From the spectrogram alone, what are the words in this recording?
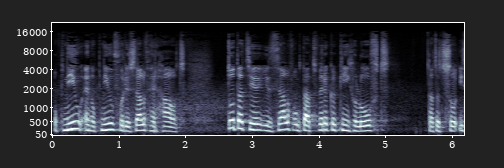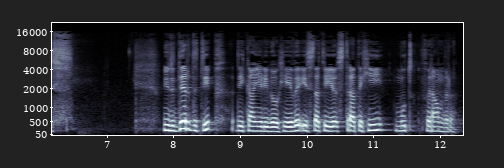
opnieuw en opnieuw voor jezelf herhaalt. Totdat je jezelf ook daadwerkelijk in gelooft dat het zo is. Nu, de derde tip die ik aan jullie wil geven, is dat je je strategie moet veranderen.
